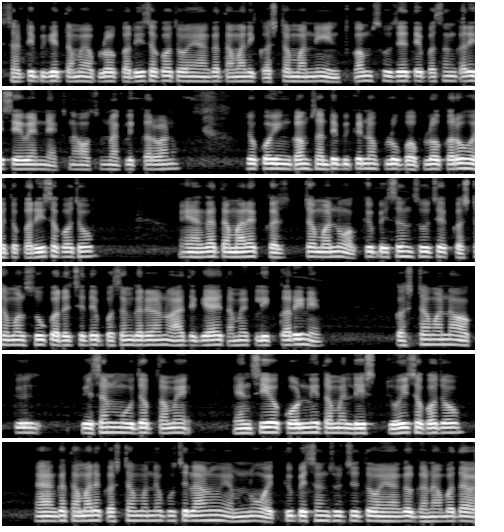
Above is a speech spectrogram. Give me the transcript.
સર્ટિફિકેટ તમે અપલોડ કરી શકો છો. અહીં આગળ તમારી કસ્ટમરની ઇન્કમ શું છે તે પસંદ કરી સેવ એન્ડ નેક્સ્ટના ઓપ્શનમાં ક્લિક કરવાનું. જો કોઈ ઇન્કમ સર્ટિફિકેટનો પ્રૂફ અપલોડ કરવો હોય તો કરી શકો છો. અહીં આગળ તમારે કસ્ટમરનું ઓક્યુપેશન શું છે કસ્ટમર શું કરે છે તે પસંદ કરવાનું આ જગ્યાએ તમે ક્લિક કરીને કસ્ટમરના ઓક્યુપેશન મુજબ તમે એનસીઓ કોડની તમે લિસ્ટ જોઈ શકો છો. અહીં આગળ તમારે કસ્ટમરને પૂછી લેવાનું, એમનું ઓક્યુપેશન શું છે? તો અહીં આગળ ઘણા બધા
